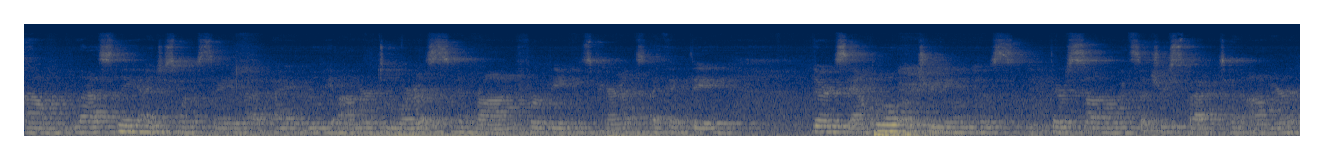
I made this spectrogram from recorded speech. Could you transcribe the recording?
Um, lastly, I just want to say that I really honor Dolores and Ron for being his parents. I think they, their example of treating his their son with such respect and honor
